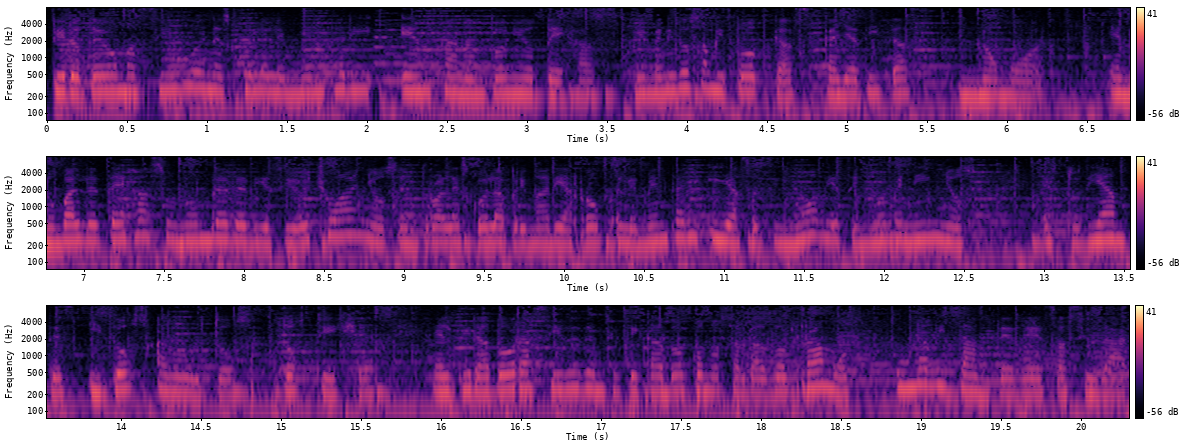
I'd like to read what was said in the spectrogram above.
Tiroteo masivo en escuela elementary en San Antonio, Texas. Bienvenidos a mi podcast Calladitas No More. En Uvalde, Texas, un hombre de 18 años entró a la escuela primaria Rob Elementary y asesinó a 19 niños estudiantes y dos adultos, dos teachers. El tirador ha sido identificado como Salvador Ramos, un habitante de esa ciudad.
